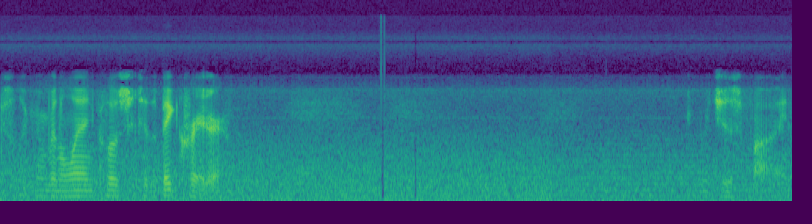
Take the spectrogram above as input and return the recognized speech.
Looks like I'm going to land closer to the big crater. Which is fine.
